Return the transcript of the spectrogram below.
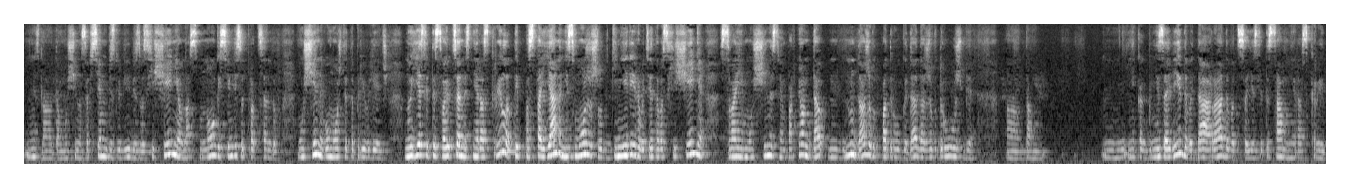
не знаю, там мужчина совсем без любви, без восхищения, у нас много, 70% мужчин, его может это привлечь. Но если ты свою ценность не раскрыла, ты постоянно не сможешь вот генерировать это восхищение своим мужчиной, своим партнером, да, ну, даже вот подругой, да, даже в дружбе, там, не как бы не завидовать, да, а радоваться, если ты сам не раскрыт.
